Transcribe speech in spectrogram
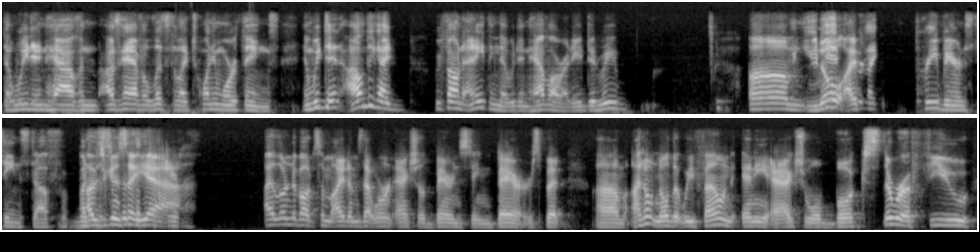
that we didn't have, and I was going to have a list of like 20 more things, and we didn't. I don't think I we found anything that we didn't have already, did we? Um, You no, I for, like pre-Berenstain stuff, but I was gonna say specific- yeah. I learned about some items that weren't actually Berenstain Bears, but um, I don't know that we found any actual books. There were a few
